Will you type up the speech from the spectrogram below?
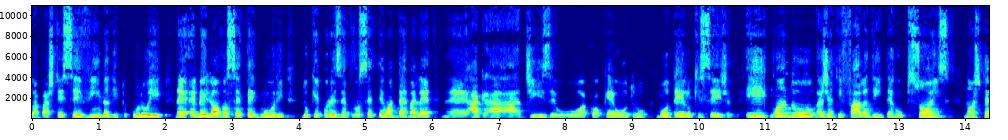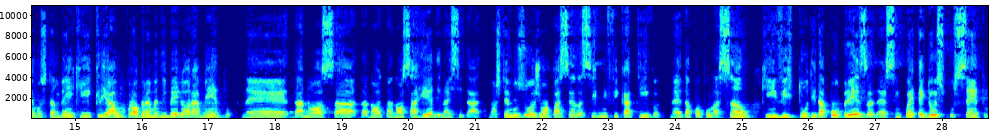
abastecer vinda de Tucuruí. Né? É melhor você ter Guri do que, por exemplo, você ter uma termoelétrica, né? a, a, a diesel ou a qualquer outro modelo que seja. E quando a gente fala de interrupções, nós temos também que criar um programa de melhoramento né, da, nossa, da, no, da, nossa rede nas cidades. Nós temos hoje uma parcela significativa né, da população que, em virtude da pobreza, né, 52%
